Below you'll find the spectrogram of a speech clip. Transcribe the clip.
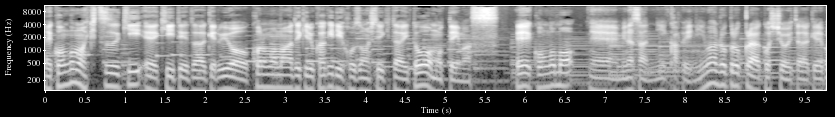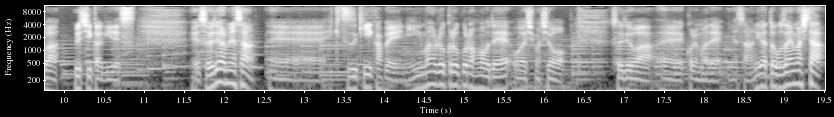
えー今後も引き続き、えー聞いていただけるようこのままできる限り保存していきたいと思っています。えー今後も、えー皆さんにカフェ2066からご視聴いただければ嬉しい限りです。えそれでは皆さん、えー引き続きカフェ2066の方でお会いしましょう。それでは、えーこれまで皆さんありがとうございました。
